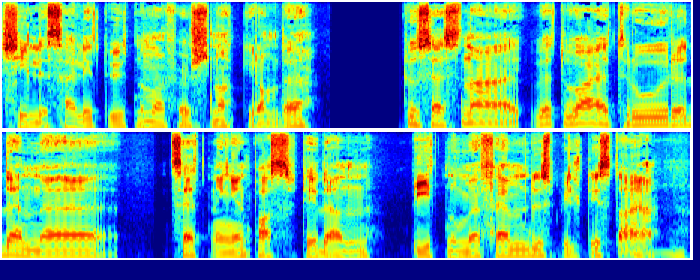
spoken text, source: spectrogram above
skille seg litt ut når man først snakker om det. Prosessen er Vet du hva, jeg tror denne setningen passer til den bit nummer fem du spilte i stad, jeg.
